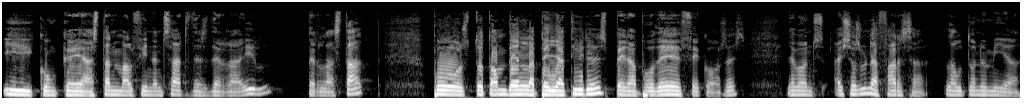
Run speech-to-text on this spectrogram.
i com que estan mal finançats des de Raïl, per l'Estat, pues, tothom ven la pell a tires per a poder fer coses. Llavors, això és una farsa, l'autonomia.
